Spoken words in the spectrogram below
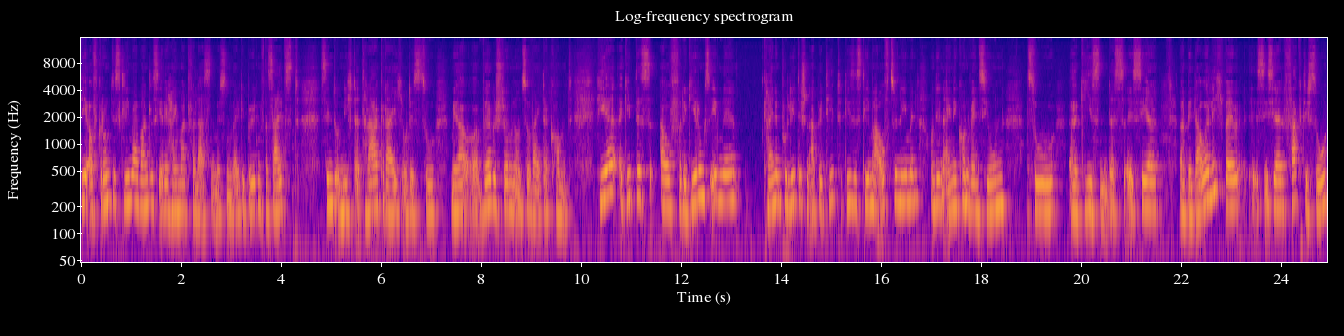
die aufgrund des Klimawandels ihre Heimat verlassen müssen, weil die Böden versalzt sind und nicht ertragreich oder es zu mehr äh, Wirbelstürmen und so weiter kommt. Hier gibt es auf Regierungsebene keinen politischen Appetit, dieses Thema aufzunehmen und in eine Konvention zu äh, gießen. Das ist sehr äh, bedauerlich, weil es ist ja faktisch so,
